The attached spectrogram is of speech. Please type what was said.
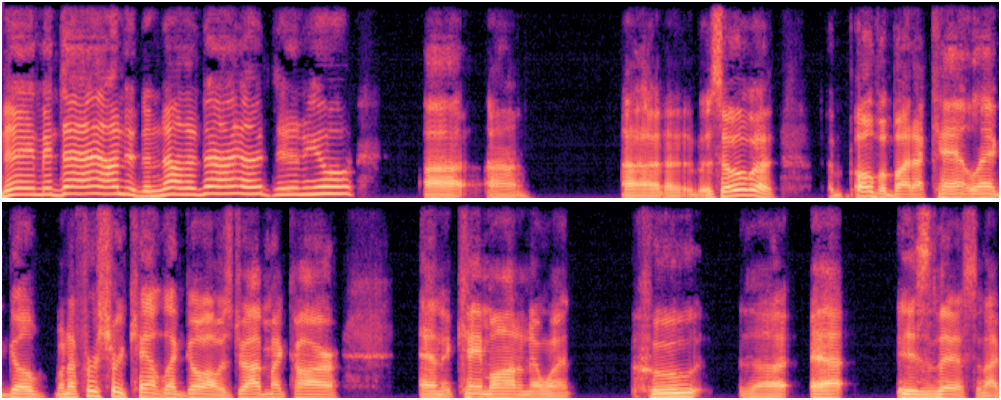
Take Me Down to Another Night in Your uh um uh it's over over, but I can't let go. When I first heard Can't Let Go, I was driving my car and it came on and I went, Who the F is this? And I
